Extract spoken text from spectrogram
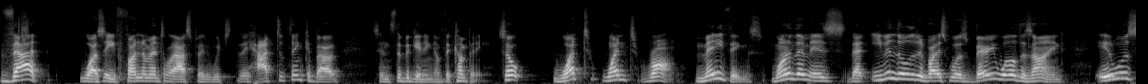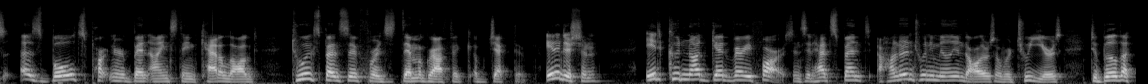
That was a fundamental aspect which they had to think about since the beginning of the company. So, what went wrong? Many things. One of them is that even though the device was very well designed, it was, as Bolt's partner Ben Einstein cataloged, too expensive for its demographic objective. In addition, it could not get very far since it had spent $120 million over two years to build a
